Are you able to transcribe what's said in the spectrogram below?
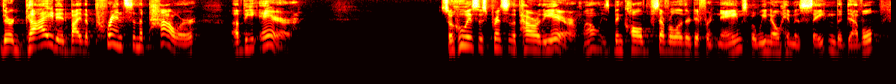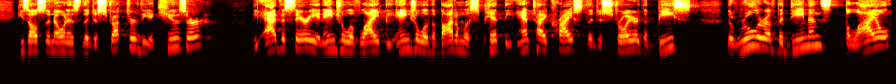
they're guided by the prince and the power of the air. So, who is this prince of the power of the air? Well, he's been called several other different names, but we know him as Satan, the devil. He's also known as the destructor, the accuser, the adversary, an angel of light, the angel of the bottomless pit, the antichrist, the destroyer, the beast, the ruler of the demons, Belial,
